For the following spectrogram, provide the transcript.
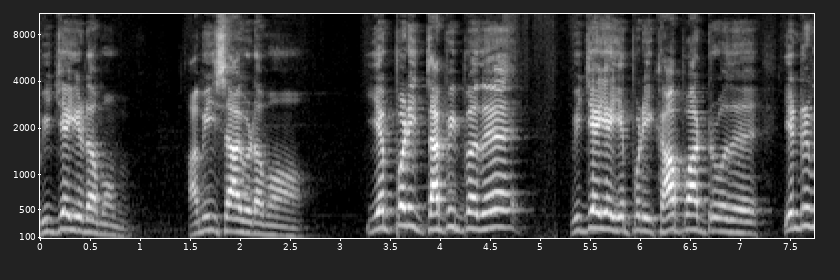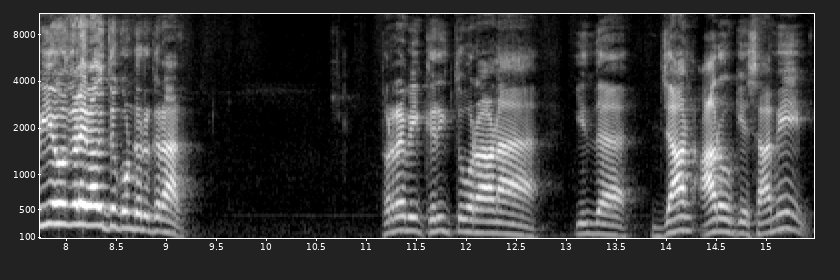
விஜயிடமும் அமித்ஷாவிடமும் எப்படி தப்பிப்பது விஜயை எப்படி காப்பாற்றுவது என்று வியூகங்களை வகுத்து கொண்டிருக்கிறார். பிறவி கிறித்துவரான இந்த ஜான் ஆரோக்கியசாமி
